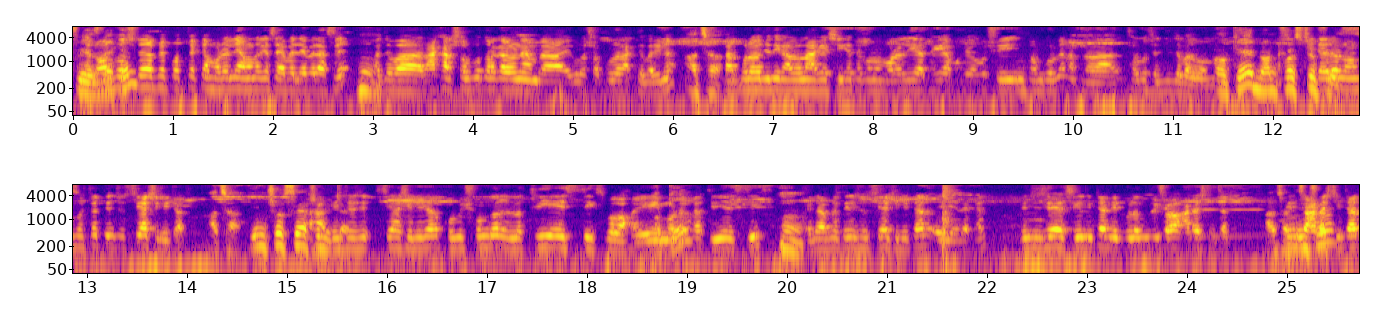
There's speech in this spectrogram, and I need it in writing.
ফ্রিজ নন পোস্টের আপনি প্রত্যেকটা মডেলই আমাদের কাছে অ্যাভেলেবেল আছে। হয়তো বা রাখার স্বল্পতার কারণে আমরা এগুলো সবগুলো রাখতে পারি না। আচ্ছা। তারপরেও যদি কারও লাগে সেক্ষেত্রে কোনো মডেল ইয়া থাকে আমাকে অবশ্যই ইনফর্ম করবেন আপনারা সর্বোচ্চ দিতে পারব আমরা। ওকে নন ফ্রোস্ট এটা হলো ফ্রিজ নন পোস্টের তিনশো ছিয়াশি লিটার আচ্ছা তিনশো ছিয়াশি লিটার তিনশো ছিয়াশি লিটার খুবই সুন্দর এগুলো এইচ সিক্স বলা হয় এই. মডেলটা থ্রি এইচ সিক্স হুম। এটা আপনি তিনশো ছিয়াশি লিটার এই যে দেখেন। তিনশো ছিয়াশি লিটার নেট দুইশো আঠাশ লিটার আচ্ছা তিনশো আঠাশ তিনশো লিটার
